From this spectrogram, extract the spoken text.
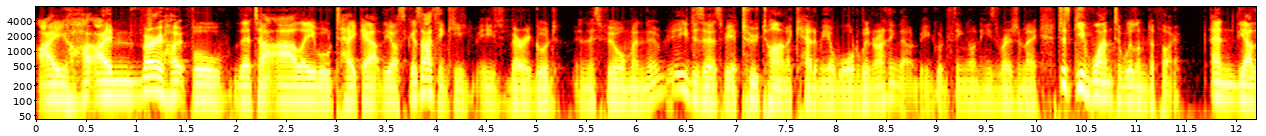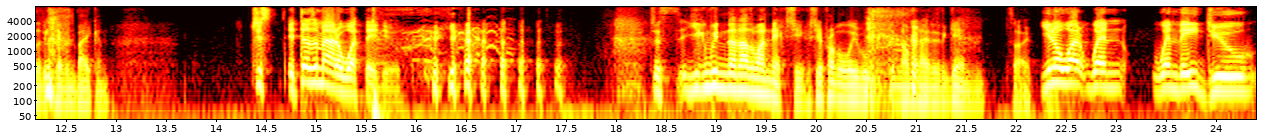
I, I'm very hopeful that uh, Ali will take out the Oscars. I think he, he's very good in this film, and he deserves to be a two-time Academy Award winner. I think that would be a good thing on his resume. Just give one to Willem Dafoe and the other to Kevin Bacon. Just it doesn't matter what they do. Just you can win another one next year because you probably will get nominated again. So You know what? When when they do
